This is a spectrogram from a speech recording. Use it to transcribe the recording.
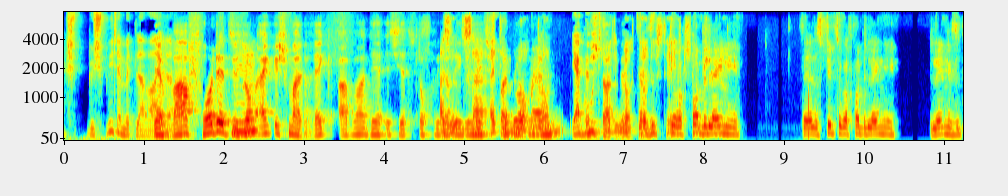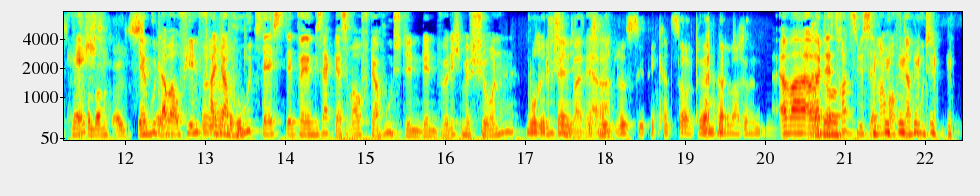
sp- spielt er mittlerweile? Der war vor der Saison Mhm. eigentlich mal weg, aber der ist jetzt doch wieder Also regelmäßig seit bei dem Dortmund. Lockdown, ja der gut, seit dem Der Lockdown sitzt ist der sogar vor. Delaney. Der steht sogar vor Delaney. Delaney sitzt mehr auf der? Bank als. Ja gut, äh, aber auf jeden Fall Ja, der der Hut. Der ist, der, wie gesagt, der ist immer auf der Hut, den, den würde ich mir schon Moritz, wünschen der bei ist Werder. nicht lustig, den kannst du auch dreimal machen. Aber, aber der Also- ist trotzdem ist immer noch auf der Hut.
